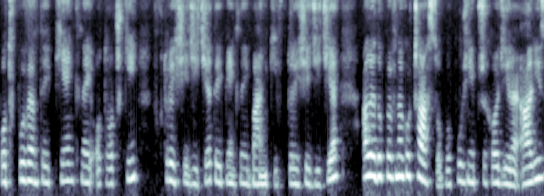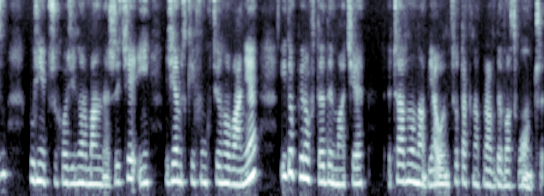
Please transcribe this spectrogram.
Pod wpływem tej pięknej otoczki, w której siedzicie, tej pięknej bańki, w której siedzicie, ale do pewnego czasu, bo później przychodzi realizm, później przychodzi normalne życie i ziemskie funkcjonowanie, i dopiero wtedy macie czarno na białym, co tak naprawdę Was łączy.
